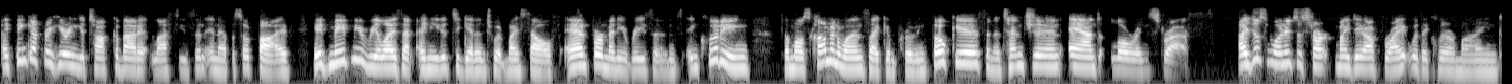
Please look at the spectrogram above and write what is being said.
I think after hearing you talk about it last season in episode five, it made me realize that I needed to get into it myself and for many reasons, including the most common ones like improving focus and attention and lowering stress. I just wanted to start my day off right with a clear mind.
